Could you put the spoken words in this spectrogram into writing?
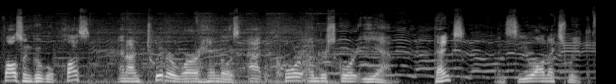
follow us on Google Plus, and on Twitter where our handle is at core underscore EM. Thanks, and see you all next week.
